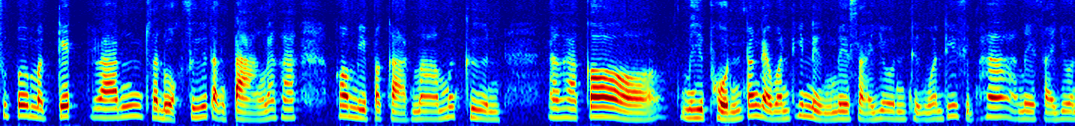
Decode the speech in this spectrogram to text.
ซูเปอร์มาร์เก็ตร้านสะดวกซื้อต่างๆนะคะ ก็มีประกาศมาเมื่อคืน นะคะก็มีผลตั้งแต่วันที่ 1 เมษายน ถึงวันที่ 15 เมษายน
